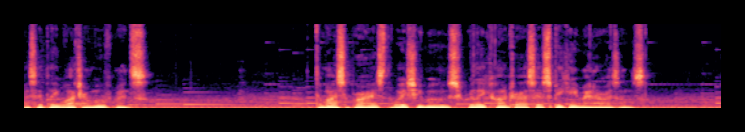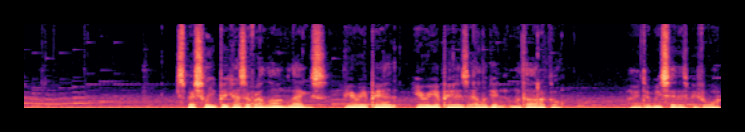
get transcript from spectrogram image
I simply watch her movements. To my surprise, the way she moves really contrasts her speaking mannerisms. Especially because of her long legs, Yuri, appear, Yuri appears elegant and methodical. Right, did we say this before?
